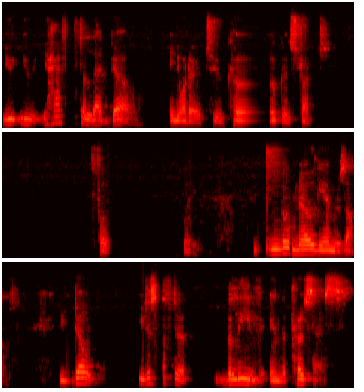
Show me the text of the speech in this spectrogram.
You you, you have to let go in order to co-construct fully. You don't know the end result. You don't you just have to believe in the process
